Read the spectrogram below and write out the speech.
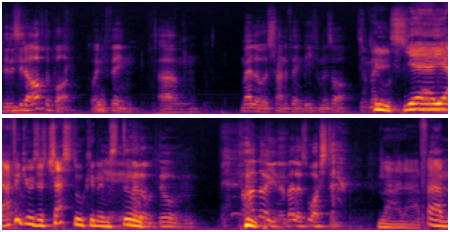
Did you see the after part when you think um, Melo was trying to think beef him as well? Nah, Who? Yeah, yeah. I think he was just trash talking him Yeah, still. Melo deal with him. I know, you know, Melo's washed. Nah, nah, fam.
